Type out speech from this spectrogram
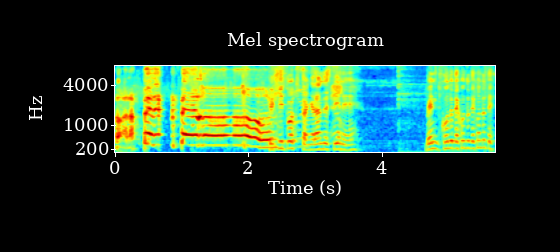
Para pedir perdón. ¿Qué hitbox tan grandes tiene, eh? Ven, júntate, júntate, júntate.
